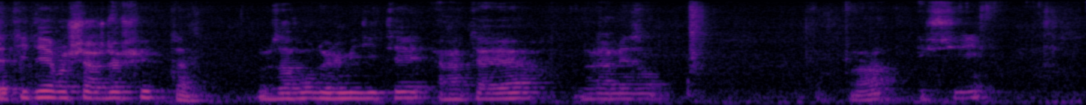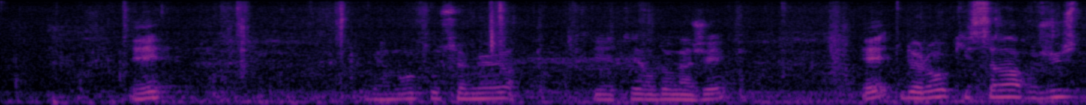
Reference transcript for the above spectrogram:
Cette idée recherche de fuite, nous avons de l'humidité à l'intérieur de la maison. Voilà, ici. Et également tout ce mur qui a été endommagé. Et de l'eau qui sort juste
